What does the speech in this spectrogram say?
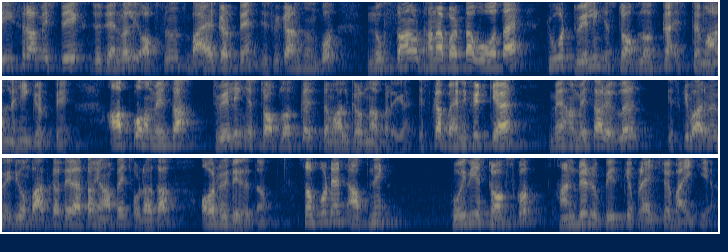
तीसरा मिस्टेक जो जनरली ऑप्शंस बाय करते हैं, जिसके कारण से उनको नुकसान उठाना पड़ता वो होता है कि वो ट्रेलिंग स्टॉप लॉस का इस्तेमाल नहीं करते हैं। आपको हमेशा ट्रेलिंग स्टॉप लॉस का इस्तेमाल करना पड़ेगा। इसका बेनिफिट क्या है? मैं हमेशा रेगुलर इसके बारे में वीडियो में बात करते रहता हूँ, यहाँ पे छोटा सा ओवरव्यू दे देता हूँ। सपोर्ट डेट आपने कोई भी स्टॉक्स को हंड्रेड रुपीज़ के प्राइस पे बाई किया।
